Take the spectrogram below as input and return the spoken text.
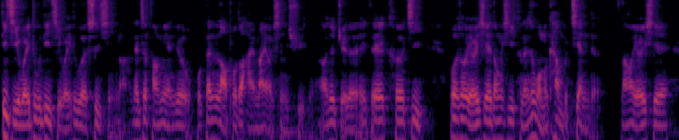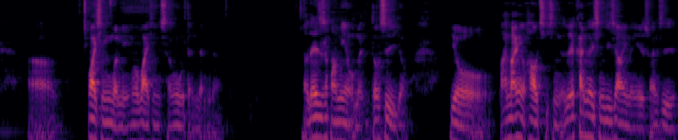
第几维度、第几维度的事情嘛。在这方面，就我跟老婆都还蛮有兴趣的，然后就觉得，哎，这些科技或者说有一些东西，可能是我们看不见的，然后有一些。呃，外星文明或外星生物等等的，而在这方面，我们都是有有还蛮有好奇心的，所以看这个星际效应呢，也算是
